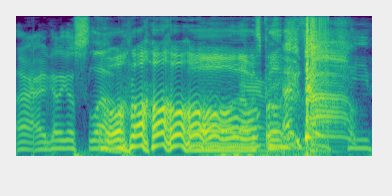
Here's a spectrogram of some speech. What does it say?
right, I gotta go slow. Oh, Oh, that was close. That's so cheap.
